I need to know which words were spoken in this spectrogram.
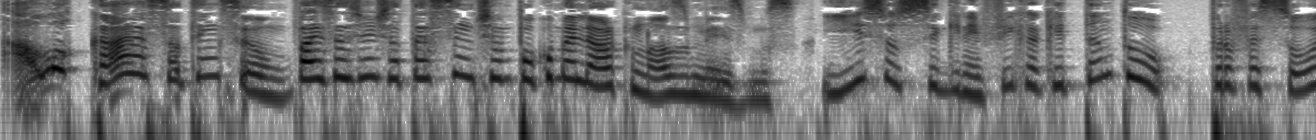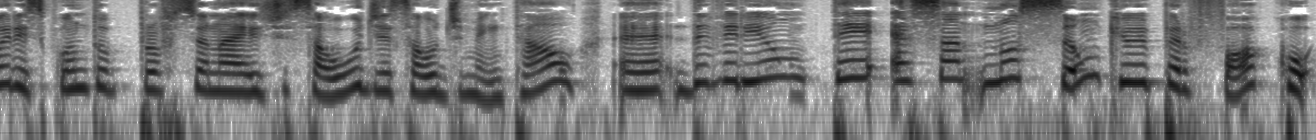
alocar essa atenção. Faz a gente até se sentir um pouco melhor com nós mesmos. E isso significa que tanto professores quanto profissionais de saúde e saúde mental é, deveriam ter essa noção que o hiperfoco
